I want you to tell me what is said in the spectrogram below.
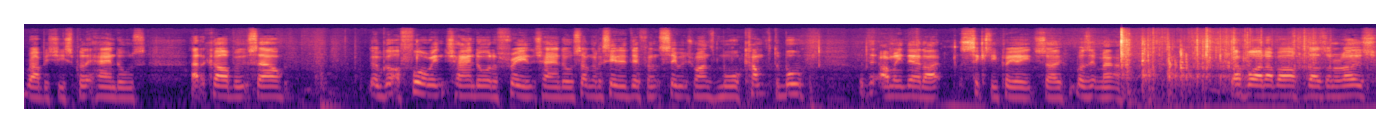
rubbishy split handles at the car boot sale. I've got a four inch handle and a three inch handle, so I'm going to see the difference, see which one's more comfortable. I mean, they're like 60p each, so what does it matter? I'll buy another half a dozen of those.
